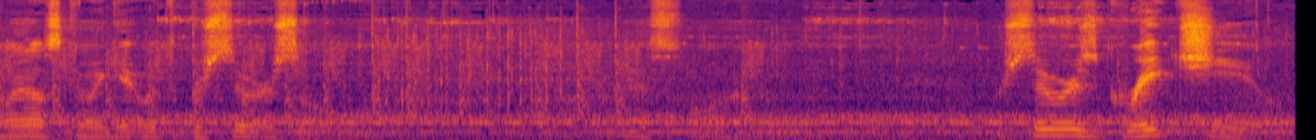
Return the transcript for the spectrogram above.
What else can we get with the Pursuer Soul? This one. Pursuer's Great Shield.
